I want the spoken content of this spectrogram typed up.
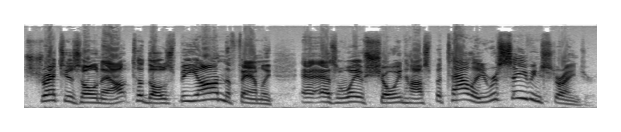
stretches on out to those beyond the family as a way of showing hospitality, receiving strangers.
